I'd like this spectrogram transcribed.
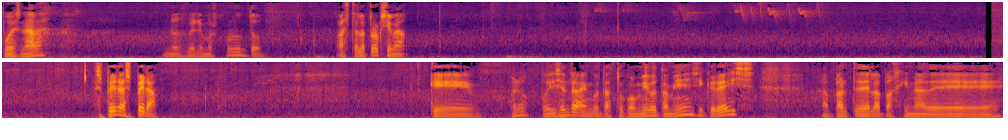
Pues nada nos veremos pronto hasta la próxima. Espera, espera. Que, bueno, podéis entrar en contacto conmigo también si queréis. Aparte de la página de,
